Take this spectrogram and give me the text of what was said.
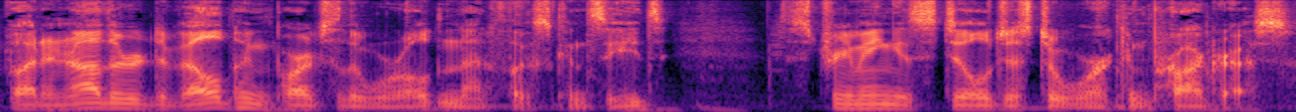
But in other developing parts of the world, Netflix concedes, streaming is still just a work in progress.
